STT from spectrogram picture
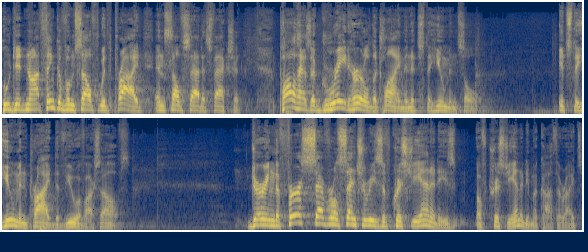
who did not think of himself with pride and self satisfaction. Paul has a great hurdle to climb, and it's the human soul. It's the human pride, the view of ourselves. During the first several centuries of Christianity's, of Christianity, MacArthur writes,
